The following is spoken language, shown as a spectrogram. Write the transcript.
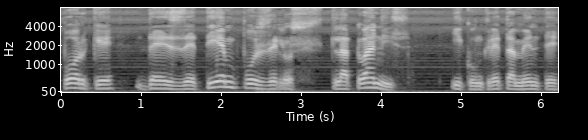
porque desde tiempos de los tlatoanis y concretamente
